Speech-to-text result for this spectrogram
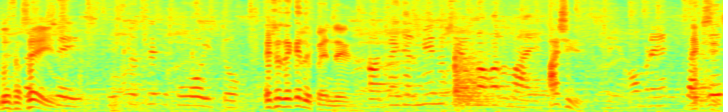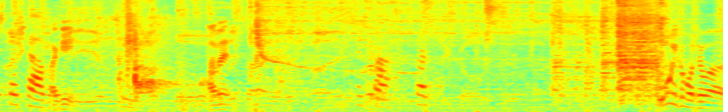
16. Seis. Isto é 13 con 8. Eso de que depende? As vellas menos e as novas máis. Ah, sí? Sí, hombre, daqui esta chave. Aquí. Sí, A ver. está. Suelta. Uy, como se va.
